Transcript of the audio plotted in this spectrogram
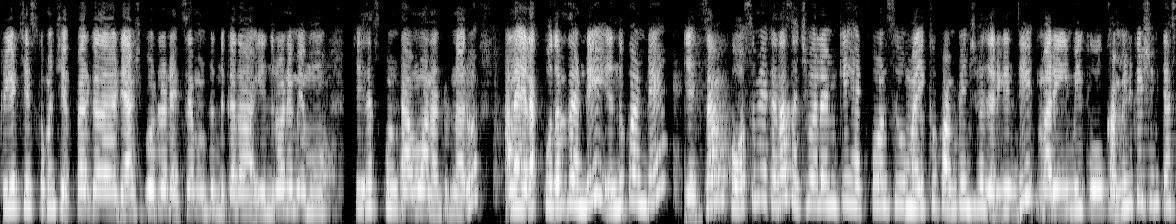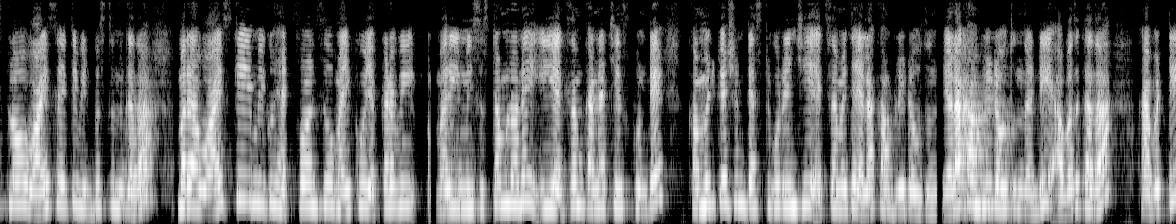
క్రియేట్ చేసుకోమని చెప్పారు కదా డాష్ బోర్డ్లో ఎగ్జామ్ ఉంటుంది కదా ఇందులోనే మేము చేసేసుకుంటాము అని అంటున్నారు. అలా ఎలా కుదరదండి? ఎందుకంటే ఎగ్జామ్ కోసమే కదా సచివాలయంకి హెడ్ ఫోన్స్ మైక్ పంపించడం జరిగింది. మరి మీకు కమ్యూనికేషన్ టెస్ట్లో వాయిస్ అయితే వినిపిస్తుంది కదా మరి ఆ వాయిస్కి మీకు హెడ్ ఫోన్స్ మైక్ ఎక్కడవి? మరి మీ సిస్టమ్లోనే ఈ ఎగ్జామ్ కండక్ట్ చేసుకుంటే కమ్యూనికేషన్ టెస్ట్ గురించి ఎగ్జామ్ అయితే ఎలా కంప్లీట్ అవుతుంది? ఎలా కంప్లీట్ అవుతుందండి? అవదు కదా. కాబట్టి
